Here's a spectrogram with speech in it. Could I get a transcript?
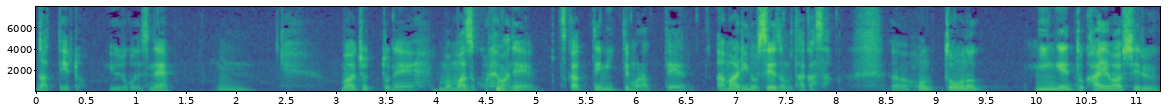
なっているというところですね。うん。まあ、ちょっとね、まあ、まずこれはね、使ってみてもらって、あまりの精度の高さ、うん、本当の人間と会話をしている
